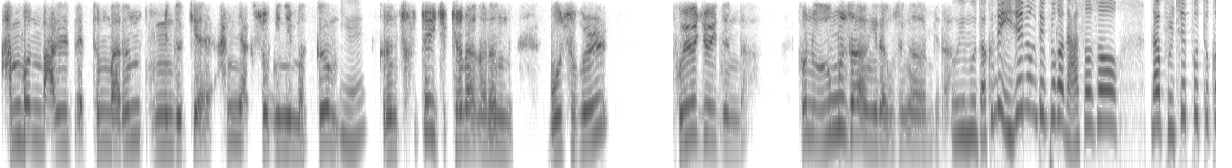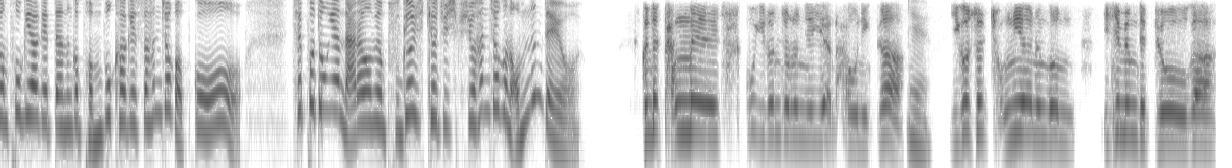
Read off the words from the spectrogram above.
한 번 말을 뱉은 말은 국민들께 한 약속이니만큼 예. 그런 철저히 지켜나가는 모습을 보여줘야 된다. 그건 의무사항이라고 생각합니다. 의무다. 근데 이재명 대표가 나서서 나 불체포 특권 포기하겠다는 거 번복하겠어 한 적 없고 체포동의안 날아오면 부결시켜 주십시오 한 적은 없는데요. 근데 당내에 자꾸 이런저런 얘기가 나오니까 예. 이것을 정리하는 건 이재명 대표가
